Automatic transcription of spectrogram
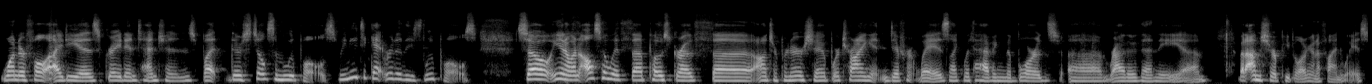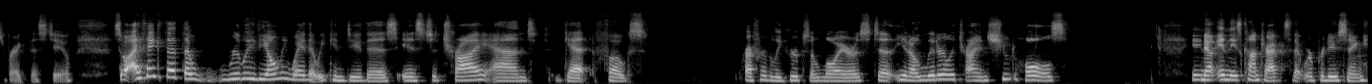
wonderful ideas, great intentions, but there's still some loopholes. We need to get rid of these loopholes. So, you know, and also with uh, post growth uh, entrepreneurship, we're trying it in different ways, like with having the boards uh, rather than the, uh, but I'm sure people are going to find ways to break this too. So I think that the really the only way that we can do this is to try and get folks preferably groups of lawyers to you know literally try and shoot holes you know in these contracts that we're producing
